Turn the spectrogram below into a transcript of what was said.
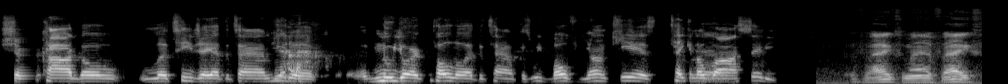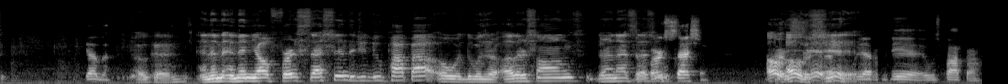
Chicago Lil TJ at the time. He Yeah. the New York Polo at the time because we both young kids taking over our city Facts, man. Facts. Together. Okay. And then and then y'all first session, did you do pop out, or was there other songs during that The session? first session. Oh, Oh, shit. shit. We ever did. It was pop out.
